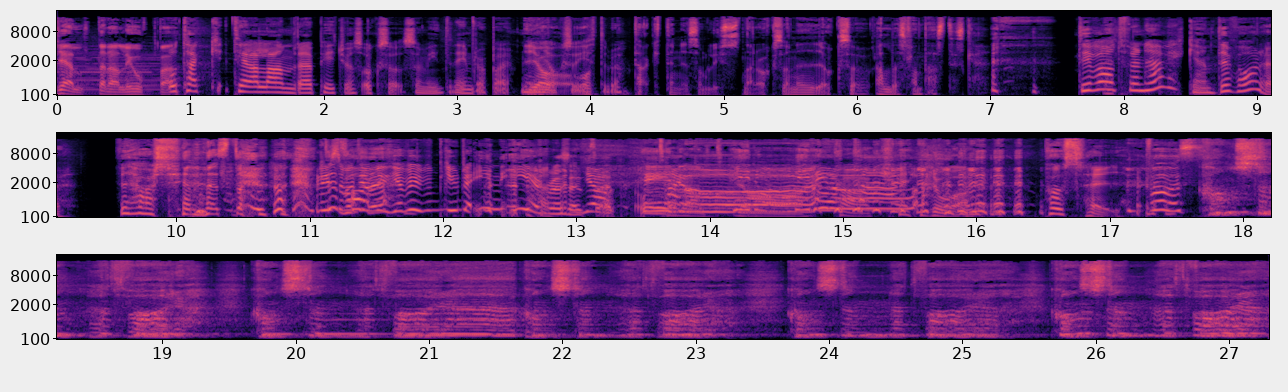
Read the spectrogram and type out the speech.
hjältar allihopa. Och tack till alla andra Patreons också som vi inte namedroppar. Ni är också jättebra. tack till ni som lyssnar också. Ni är också alldeles fantastiska. Det var allt för den här veckan. Det var det. Vi hörs igen nästa vecka. det är som att jag vill, bjuda in er på något sätt. Hej då! Hej då! Puss hej! Puss! Konsten att vara, konsten att vara, konsten att vara, konsten att vara, konsten att vara,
